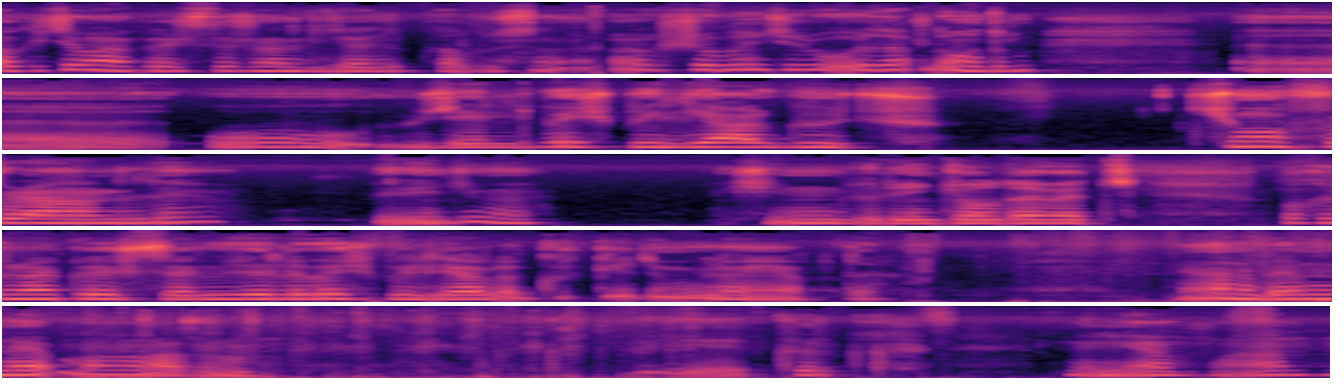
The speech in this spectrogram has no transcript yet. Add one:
Bakacağım arkadaşlar an liderlik kablosuna. Arkadaşlar ben içeri orada atlamadım. Ee, o 155 milyar güç. Kim o friendly? Birinci mi? Şimdi birinci oldu evet. Bakın arkadaşlar 155 milyarla 47 milyon yaptı. Yani benim ne yapmam lazım? 40 milyon falan.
